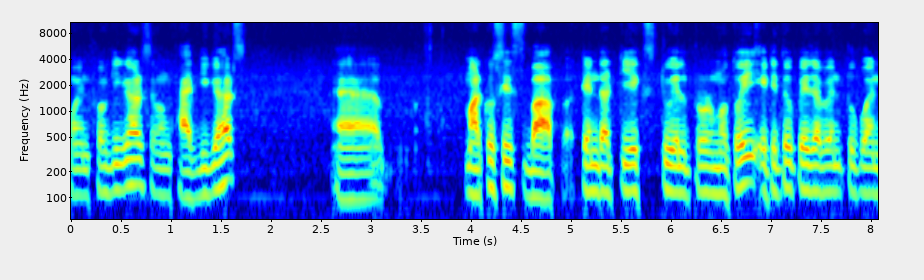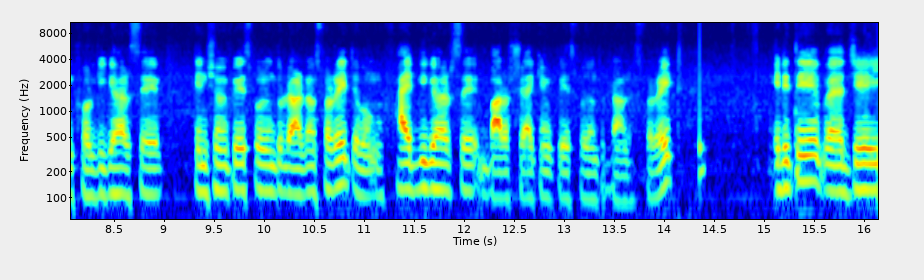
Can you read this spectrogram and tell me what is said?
point four gigahertz এবং ফাইভ গিগাহার্স মার্কোসিস বা টেন্ডার টিএক্স টুয়েলভ প্রোর মতোই এটিতেও পেয়ে যাবেন টু পয়েন্ট ফোর গিগাহার্সে তিনশো এমপিএস পর্যন্ত ডাটা ট্রান্সফার রেট এবং ফাইভ গিগাহার্সে বারোশো এক এমপিএস পর্যন্ত ডাটা ট্রান্সফার রেট এটিতে যেই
